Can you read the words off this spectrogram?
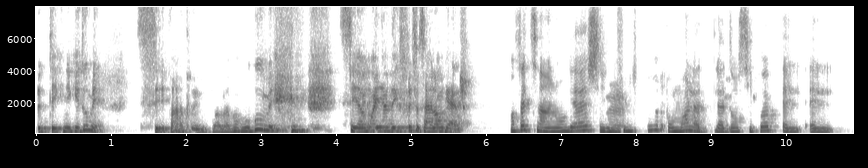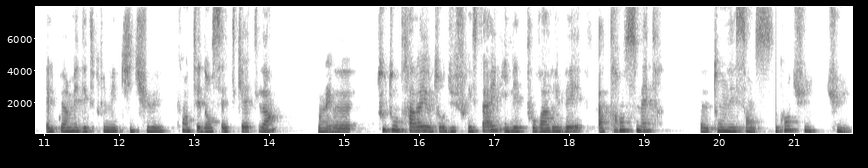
peu de technique et tout, mais c'est, enfin un peu, il va en avoir beaucoup, mais c'est un moyen d'expression, c'est un langage. En fait, c'est un langage, c'est une mm. culture. Pour moi, la, la danse hip-hop, elle, elle, elle permet d'exprimer qui tu es. Quand tu es dans cette quête-là, euh, tout ton travail autour du freestyle, il est pour arriver à transmettre euh, ton essence. Quand tu, tu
